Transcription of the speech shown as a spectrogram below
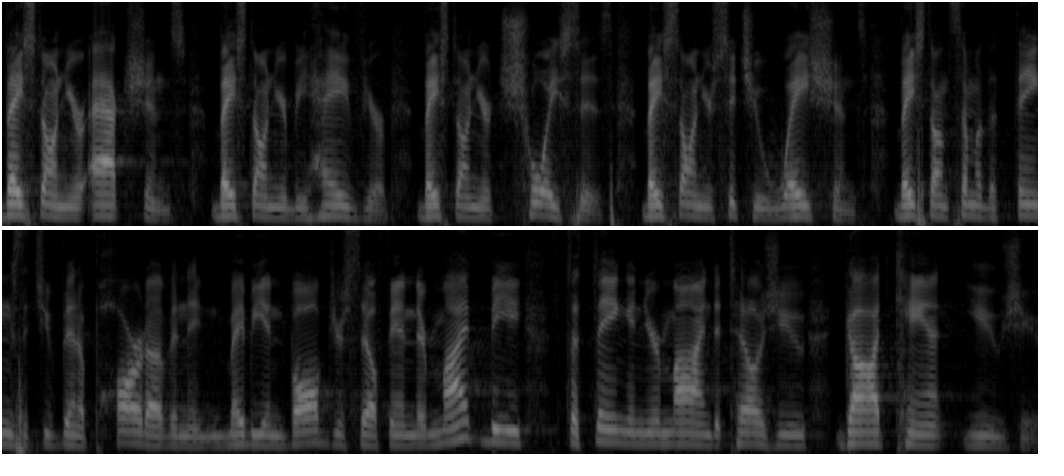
based on your actions, based on your behavior, based on your choices, based on your situations, based on some of the things that you've been a part of and maybe involved yourself in, there might be the thing in your mind that tells you God can't use you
